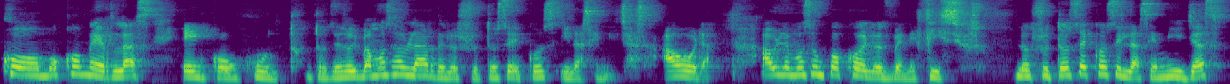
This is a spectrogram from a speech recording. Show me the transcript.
cómo comerlas en conjunto. Entonces hoy vamos a hablar de los frutos secos y las semillas. Ahora, hablemos un poco de los beneficios. Los frutos secos y las semillas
